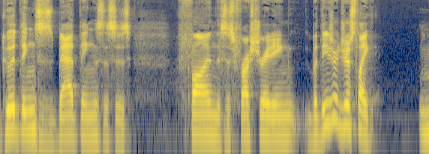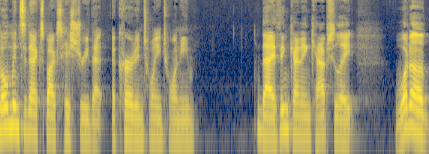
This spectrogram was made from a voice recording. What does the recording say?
good things, this is bad things, this is fun, this is frustrating, but these are just like moments in Xbox history that occurred in 2020 that I think kind of encapsulate what a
